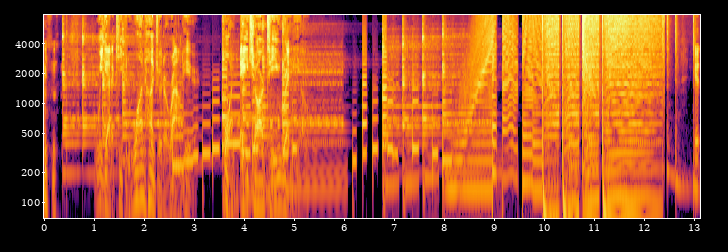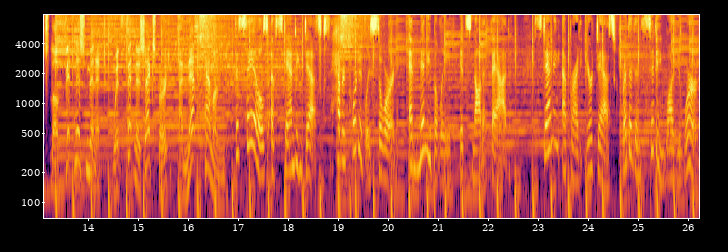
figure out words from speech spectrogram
we gotta keep it 100 around here on HRT Radio. It's the Fitness Minute with fitness expert Annette Hammond. The sales of standing desks have reportedly soared, and many believe it's not a fad. Standing upright at your desk rather than sitting while you work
